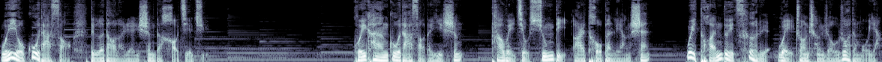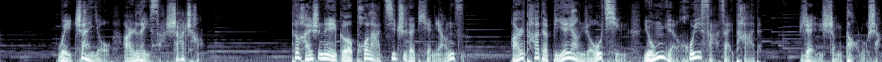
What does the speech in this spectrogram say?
唯有顾大嫂得到了人生的好结局。回看顾大嫂的一生，她为救兄弟而投奔梁山，为团队策略伪装成柔弱的模样，为战友而泪洒沙场。她还是那个泼辣机智的铁娘子。而他的别样柔情，永远挥洒在他的人生道路上。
